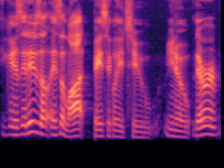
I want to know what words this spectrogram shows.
because it is a, is a lot basically to you know there were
